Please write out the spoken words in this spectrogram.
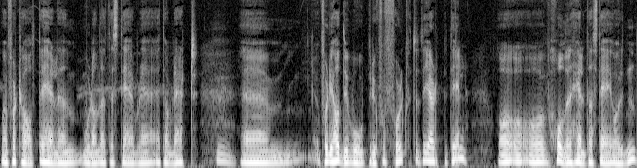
Og han fortalte hele den, hvordan dette stedet ble etablert. Mm. Eh, for de hadde jo bruk for folk vet du, til å hjelpe til, og, og, og holde hele det stedet i orden.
